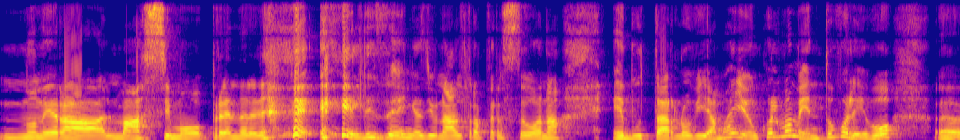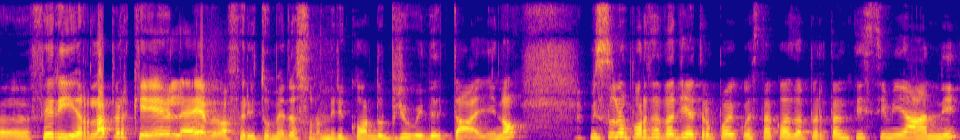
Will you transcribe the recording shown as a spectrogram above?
non era il massimo prendere il disegno di un'altra persona e buttarlo via, ma io in quel momento volevo eh, ferirla perché lei aveva ferito me, adesso non mi ricordo più i dettagli, no? Mi sono portata dietro poi questa cosa per tantissimi anni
